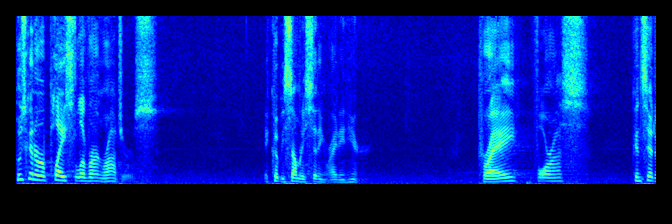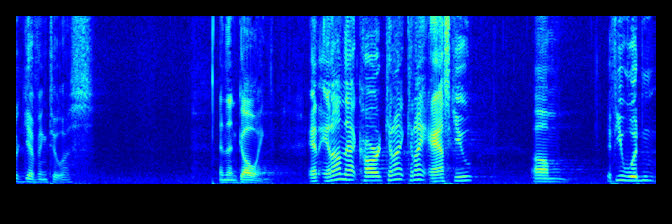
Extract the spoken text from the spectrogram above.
Who's going to replace Laverne Rogers? It could be somebody sitting right in here. Pray for us. Consider giving to us. And then going. And, and on that card, can I, can I ask you, um, if you wouldn't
